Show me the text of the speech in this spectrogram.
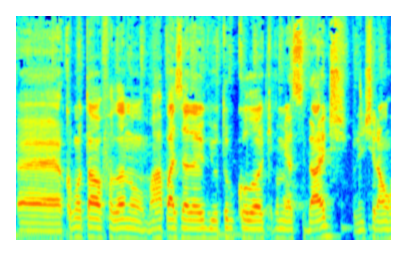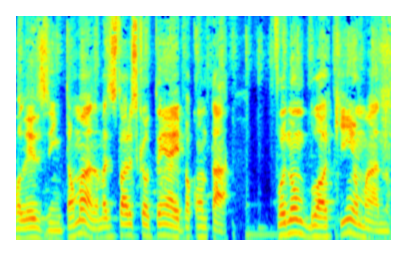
É, como eu tava falando, uma rapaziada do YouTube colou aqui pra minha cidade pra gente tirar um rolezinho. Então, mano, umas histórias que eu tenho aí pra contar. Foi num bloquinho, mano.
